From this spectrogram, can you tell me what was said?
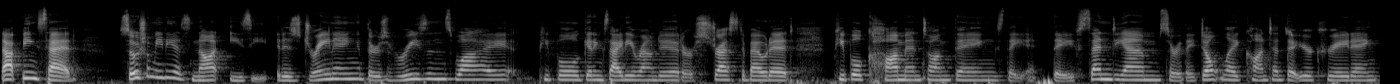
That being said social media is not easy. It is draining. There's reasons why people get anxiety around it or stressed about it. People comment on things. They they send dms or they don't like content that you're creating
